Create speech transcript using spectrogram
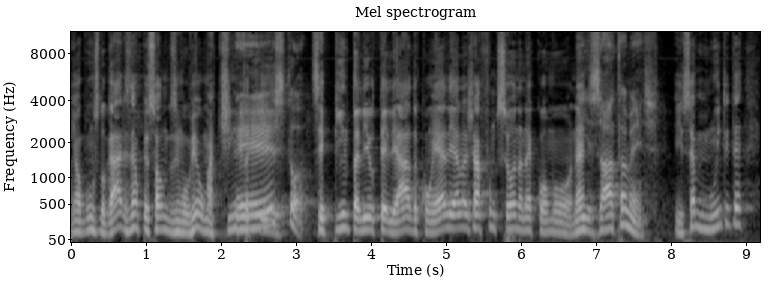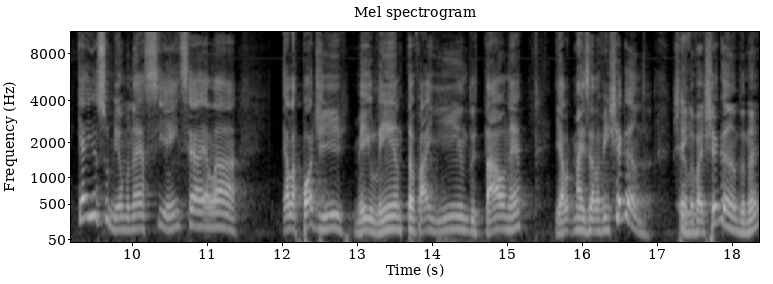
Em alguns lugares, né? O pessoal não desenvolveu uma tinta Isto. que você pinta ali o telhado com ela e ela já funciona, né? Como, né? Exatamente. Isso é muito interessante. Que é isso mesmo, né? A ciência, ela, ela pode ir meio lenta, vai indo e tal, né? E ela, mas ela vem chegando. Sim. Ela vai chegando, né?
